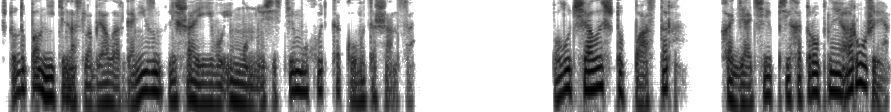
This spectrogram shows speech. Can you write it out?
что дополнительно ослабляло организм, лишая его иммунную систему хоть какого-то шанса. Получалось, что пастор — ходячее психотропное оружие.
